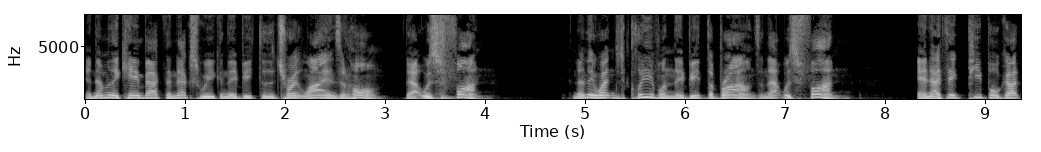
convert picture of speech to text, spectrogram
And then when they came back the next week and they beat the Detroit Lions at home, that was fun. And then they went into Cleveland, they beat the Browns, and that was fun. And I think people got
